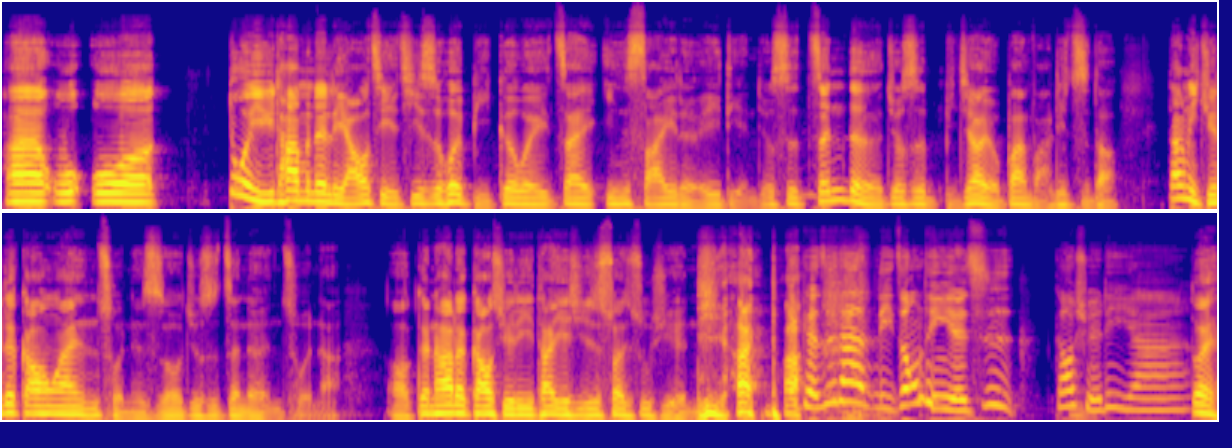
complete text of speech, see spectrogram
啊，我我对于他们的了解，其实会比各位在 insider 一点，就是真的就是比较有办法去知道。当你觉得高鸿安很蠢的时候，就是真的很蠢啊！哦，跟他的高学历，他也许是算数学很厉害吧。可是他李宗廷也是高学历啊。对，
